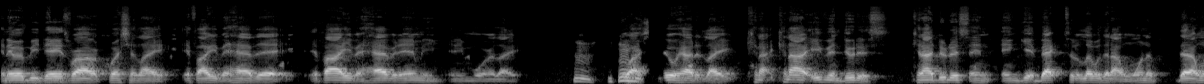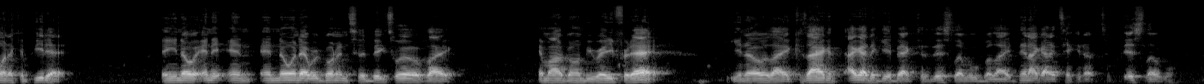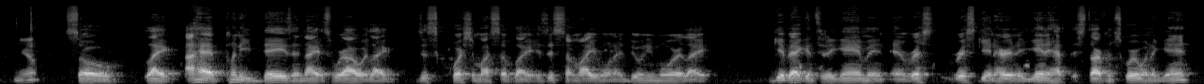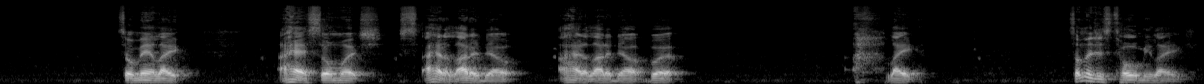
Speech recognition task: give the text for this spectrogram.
And there would be days where I would question like if I even have that, if I even have it in me anymore. Like, hmm. do I still have it? Like, can I can I even do this? Can I do this and and get back to the level that I want to that I want to compete at? And you know, and and and knowing that we're going into the Big 12, like, am I going to be ready for that? You know, like, cause I I got to get back to this level, but like then I got to take it up to this level. Yep. So like I had plenty days and nights where I would like just question myself, like, is this something I want to do anymore? Like get back into the game and, and risk risk getting hurt again and have to start from square one again. So man, like I had so much, I had a lot of doubt. I had a lot of doubt, but like something just told me like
